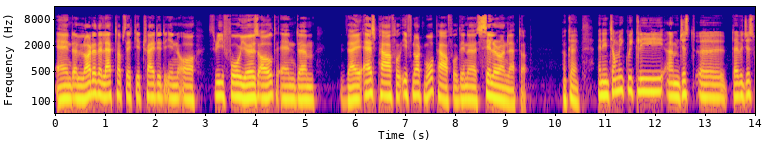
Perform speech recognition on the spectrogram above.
and a lot of the laptops that get traded in are three, four years old, and um, they as powerful, if not more powerful, than a Celeron laptop. Okay. And then tell me quickly, um, just, uh, David, just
